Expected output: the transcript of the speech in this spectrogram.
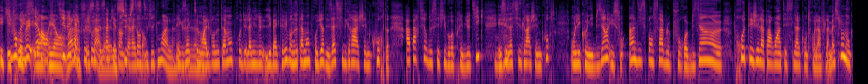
et qui vont réussir à en retirer quelque chose. C'est ça, qui est intéressant. scientifique moelle. Exactement. Elles vont notamment produire, les bactéries vont notamment produire des acides gras à chaîne courte à partir de ces fibres prébiotiques. Et ces mhm. acides gras à chaîne courte, on les connaît bien, ils sont indispensables pour bien euh, protéger la paroi intestinale contre l'inflammation. Donc,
